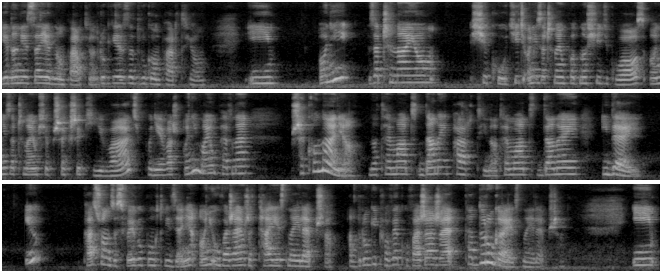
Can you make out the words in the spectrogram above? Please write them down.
Jeden jest za jedną partią, drugi jest za drugą partią. I oni zaczynają się kłócić, oni zaczynają podnosić głos, oni zaczynają się przekrzykiwać, ponieważ oni mają pewne przekonania na temat danej partii, na temat danej idei. I patrząc ze swojego punktu widzenia, oni uważają, że ta jest najlepsza, a drugi człowiek uważa, że ta druga jest najlepsza. I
